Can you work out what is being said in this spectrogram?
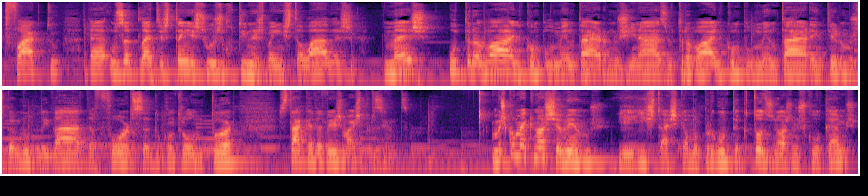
de facto os atletas têm as suas rotinas bem instaladas, mas o trabalho complementar no ginásio, o trabalho complementar em termos da mobilidade, da força, do controle motor, está cada vez mais presente. Mas como é que nós sabemos, e isto acho que é uma pergunta que todos nós nos colocamos,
